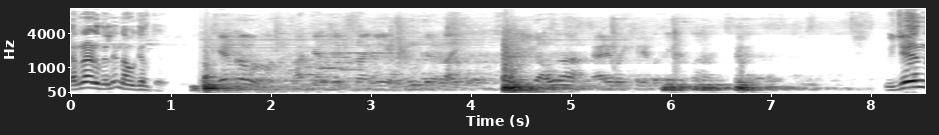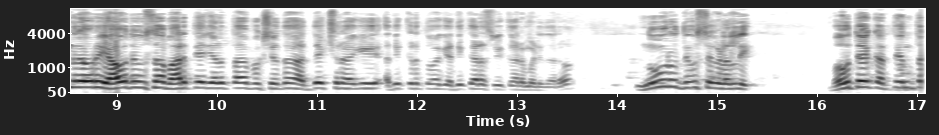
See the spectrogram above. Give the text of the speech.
ಕರ್ನಾಟಕದಲ್ಲಿ ನಾವು ಗೆಲ್ತೇವೆ. ಈಗ ಅವರ ಕಾರ್ಯವೈಖರಿ ಬಗ್ಗೆ ವಿಜೇಂದ್ರ ಅವರು ಯಾವ ದಿವಸ ಭಾರತೀಯ ಜನತಾ ಪಕ್ಷದ ಅಧ್ಯಕ್ಷರಾಗಿ ಅಧಿಕೃತವಾಗಿ ಅಧಿಕಾರ ಸ್ವೀಕಾರ ಮಾಡಿದಾರೋ, ನೂರು ದಿವಸಗಳಲ್ಲಿ ಬಹುತೇಕ ಅತ್ಯಂತ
